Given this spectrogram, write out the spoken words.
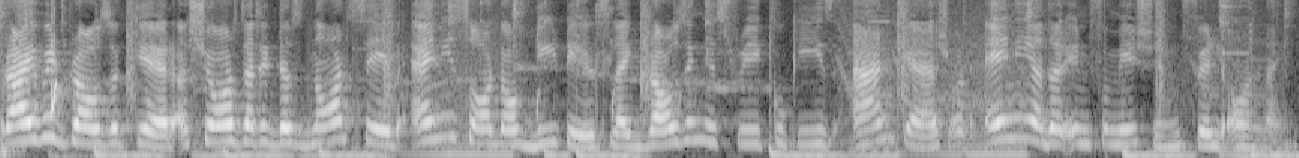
Private Browser Care assures that it does not save any sort of details like browsing history, cookies and cache or any other information filled online.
